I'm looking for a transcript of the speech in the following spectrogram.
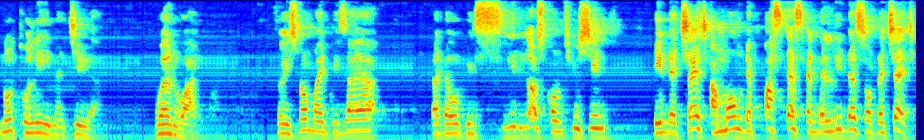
not only in Nigeria, worldwide. So it's not my desire that there will be serious confusion in the church among the pastors and the leaders of the church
